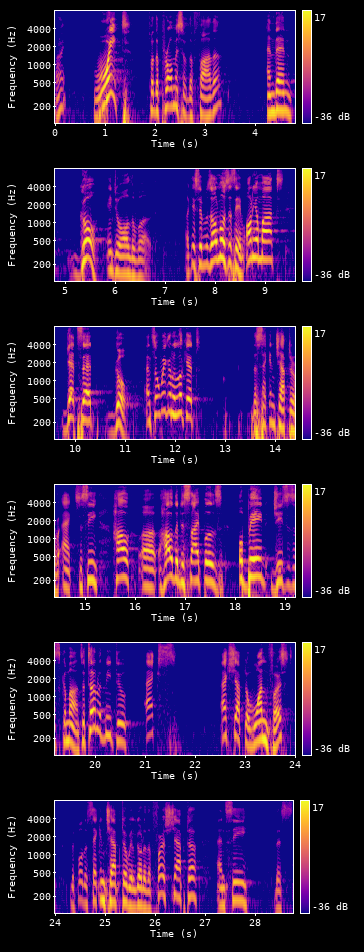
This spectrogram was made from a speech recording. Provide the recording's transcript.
all right? Wait for the promise of the Father, and then go into all the world. Okay, so it was almost the same. On your marks, get set, go. And so we're going to look at the second chapter of Acts to see how, uh, how the disciples obeyed Jesus' command. So turn with me to Acts, Acts chapter 1 first. Before the second chapter, we'll go to the first chapter and see this.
